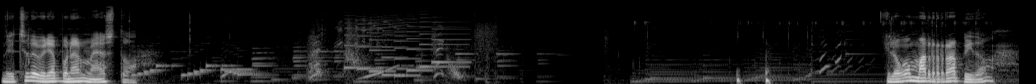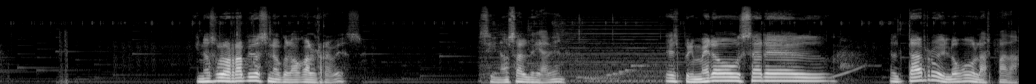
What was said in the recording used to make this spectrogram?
De hecho debería ponerme esto. Y luego más rápido. Y no solo rápido, sino que lo haga al revés. Si no, saldría bien. Es primero usar el, el tarro y luego la espada.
